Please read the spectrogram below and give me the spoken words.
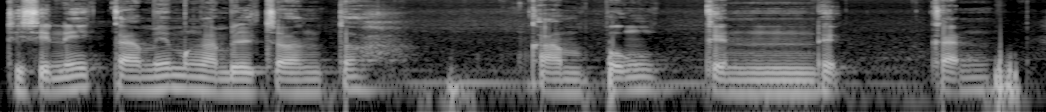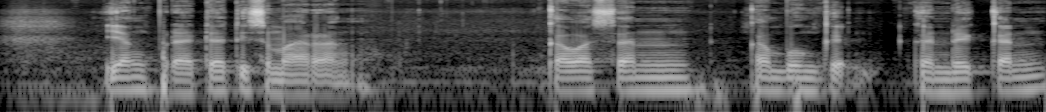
Di sini kami mengambil contoh Kampung Gendekan yang berada di Semarang. Kawasan Kampung Gendekan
